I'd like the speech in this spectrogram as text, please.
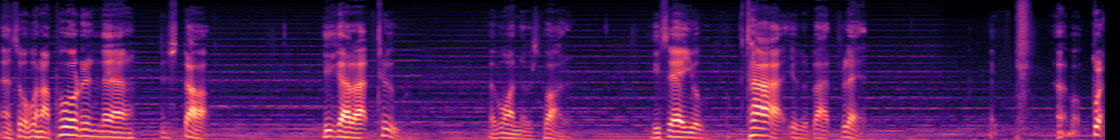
And so when I pulled in there and stopped, he got out too, the one was following. He said, your tie is about flat. And I'm gonna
